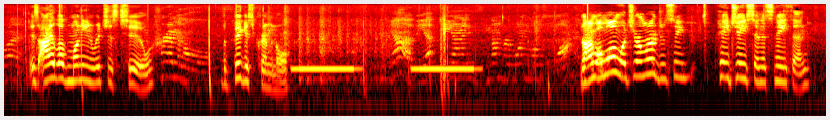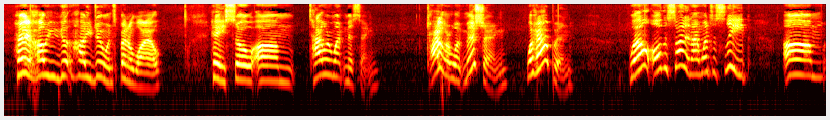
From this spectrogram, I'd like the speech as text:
What? is I love money and riches too. Criminal. The biggest criminal. Yeah, the FBI's number one most wanted. 911, what's your emergency? Hey Jason, it's Nathan. Hey, how you how you doing? It's been a while. Hey, so um Tyler went missing. Tyler went missing? What happened? Well, all of a sudden I went to sleep. Um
